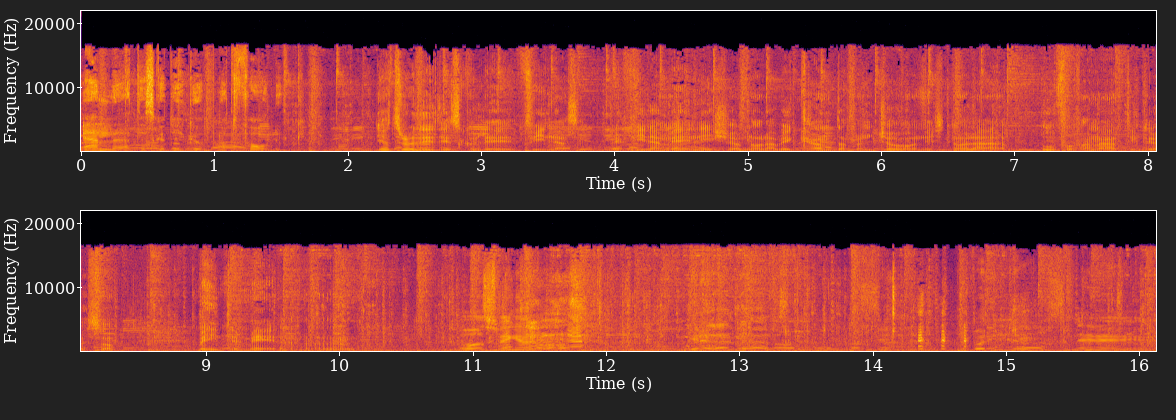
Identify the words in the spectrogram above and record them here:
eller att det ska dyka upp något folk. Jag trodde det skulle finnas fyra människor, några bekanta från Johnnys, några ufo-fanatiker och så. Men inte mer. Och svänga ut. Nej, lite.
